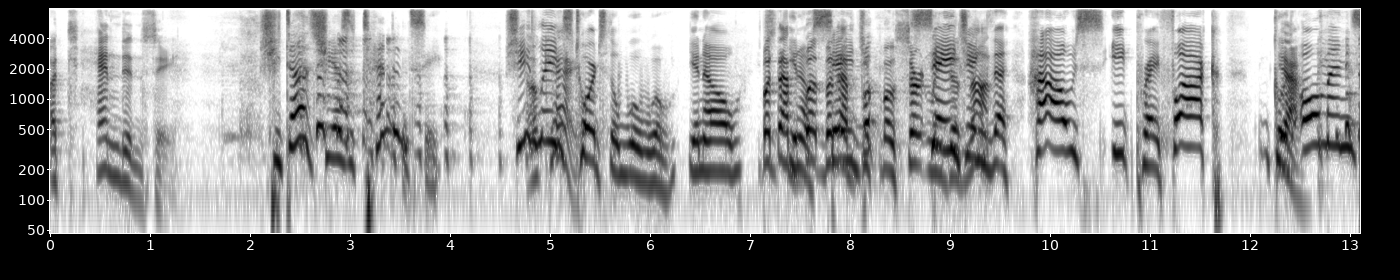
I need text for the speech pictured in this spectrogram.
A tendency. She does. She has a tendency. She leans towards the woo woo, you know. But that- you know, but- but that book most certainly does saging not. the house, eat, pray, fuck, good Yeah. omens.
